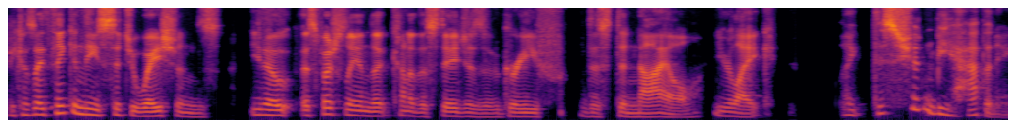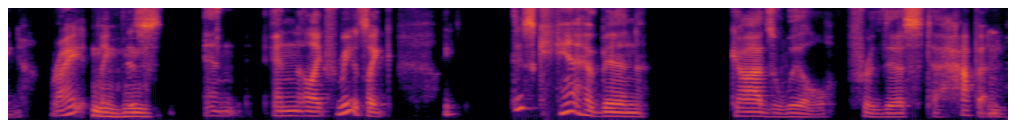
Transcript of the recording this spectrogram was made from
because i think in these situations you know especially in the kind of the stages of grief this denial you're like like this shouldn't be happening right like Mhm. this and and like for me it's like like this can't have been god's will for this to happen.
